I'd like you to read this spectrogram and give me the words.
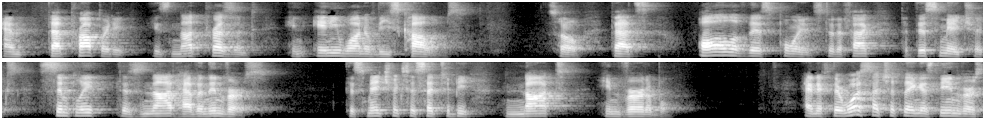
And that property is not present in any one of these columns. So that's all of this points to the fact that this matrix simply does not have an inverse. This matrix is said to be not invertible. And if there was such a thing as the inverse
